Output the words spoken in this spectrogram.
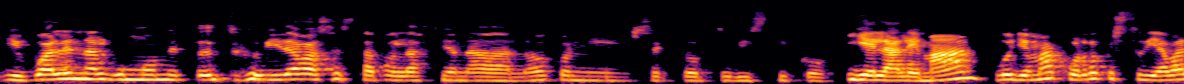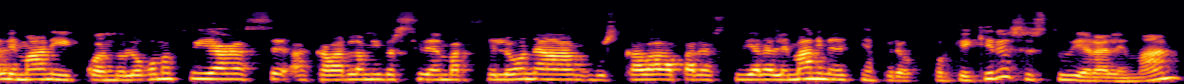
igual en algún momento de tu vida vas a estar relacionada ¿no? con el sector turístico. Y el alemán, pues yo me acuerdo que estudiaba alemán y cuando luego me fui a, acabar la universidad en Barcelona, buscaba para estudiar alemán y me decían, pero ¿por qué quieres estudiar alemán?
